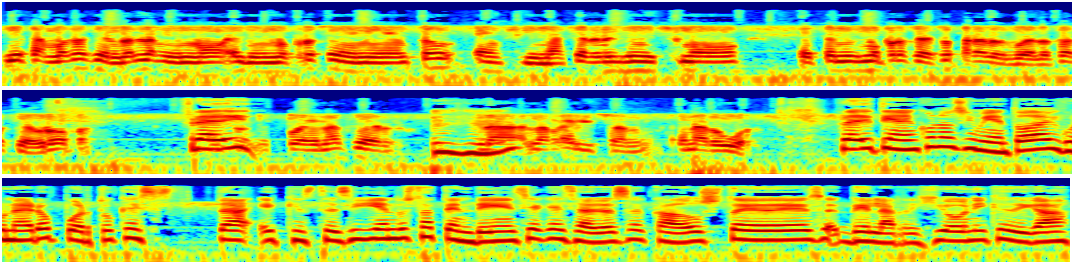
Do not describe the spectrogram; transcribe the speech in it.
y estamos haciendo la mismo, el mismo procedimiento, en fin, hacer el mismo, este mismo proceso para los vuelos hacia Europa. Freddy, pueden hacer la, la revisión en Aruba. Freddy, ¿tienen conocimiento de algún aeropuerto que está eh, que esté siguiendo esta tendencia, que se haya acercado a ustedes de la región y que diga,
